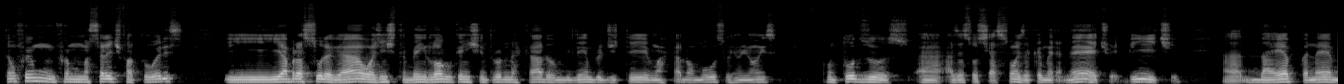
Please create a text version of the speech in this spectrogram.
Então foi, um, foi uma série de fatores e abraçou legal. A gente também, logo que a gente entrou no mercado, eu me lembro de ter marcado almoço, reuniões com todas as associações, a Câmara Net, o EBIT, a, da época, né,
